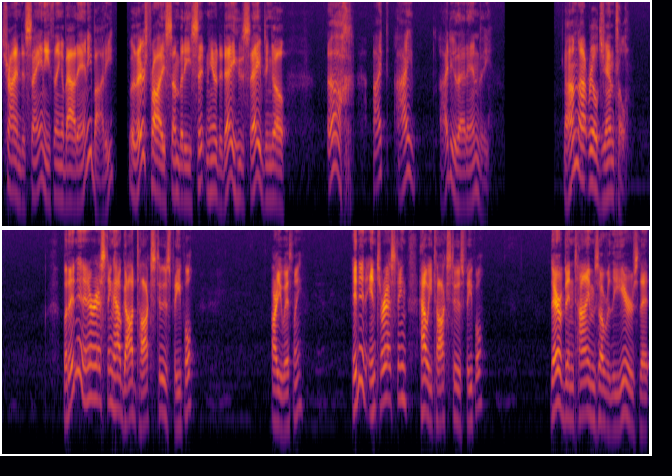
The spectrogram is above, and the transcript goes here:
trying to say anything about anybody. But there's probably somebody sitting here today who's saved and go, ugh, I, I, I do that envy. Now, I'm not real gentle. But isn't it interesting how God talks to his people? Are you with me? Isn't it interesting how he talks to his people? There have been times over the years that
